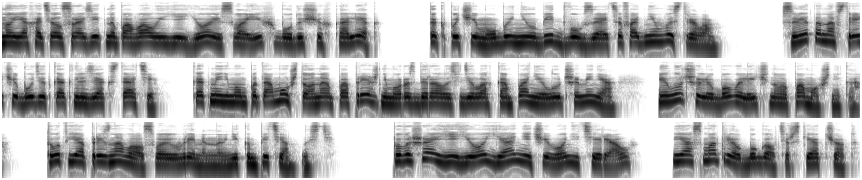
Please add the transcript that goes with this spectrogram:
но я хотел сразить на повал и ее, и своих будущих коллег. Так почему бы не убить двух зайцев одним выстрелом? Света на встрече будет как нельзя кстати, как минимум потому, что она по-прежнему разбиралась в делах компании лучше меня и лучше любого личного помощника. Тут я признавал свою временную некомпетентность. Повышая ее, я ничего не терял. Я смотрел бухгалтерский отчет.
